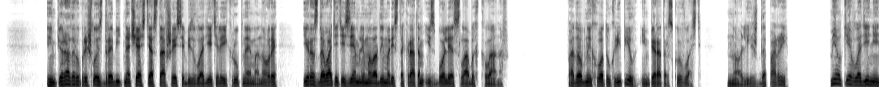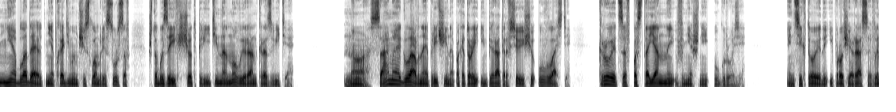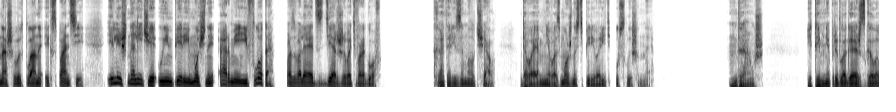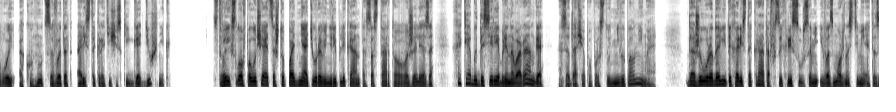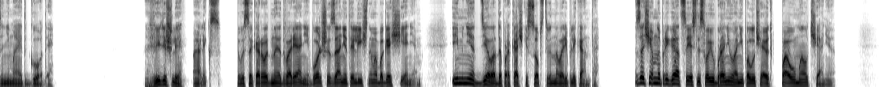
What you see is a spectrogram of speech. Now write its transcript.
Императору пришлось дробить на части оставшиеся без владетелей крупные маноры — и раздавать эти земли молодым аристократам из более слабых кланов. Подобный ход укрепил императорскую власть, но лишь до поры. Мелкие владения не обладают необходимым числом ресурсов, чтобы за их счет перейти на новый ранг развития. Но самая главная причина, по которой император все еще у власти, кроется в постоянной внешней угрозе. Инсектоиды и прочие расы вынашивают планы экспансии, и лишь наличие у империи мощной армии и флота позволяет сдерживать врагов. Хатари замолчал, давая мне возможность переварить услышанное. «Да уж, и ты мне предлагаешь с головой окунуться в этот аристократический гадюшник?» С твоих слов получается, что поднять уровень репликанта со стартового железа хотя бы до серебряного ранга — задача попросту невыполнимая. Даже у родовитых аристократов с их ресурсами и возможностями это занимает годы. Видишь ли, Алекс, высокородные дворяне больше заняты личным обогащением. Им нет дела до прокачки собственного репликанта. Зачем напрягаться, если свою броню они получают по умолчанию?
